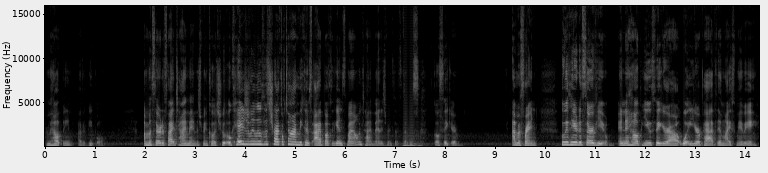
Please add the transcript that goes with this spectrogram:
from helping other people. I'm a certified time management coach who occasionally loses track of time because I buck against my own time management systems. Go figure. I'm a friend who is here to serve you and to help you figure out what your path in life may be.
